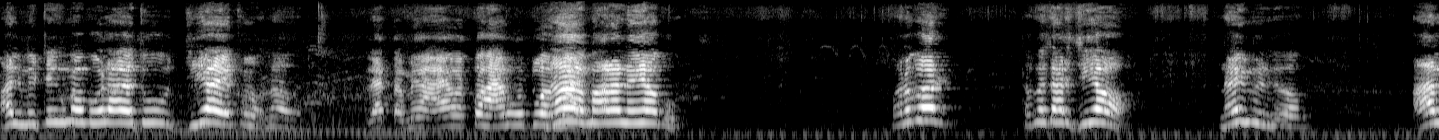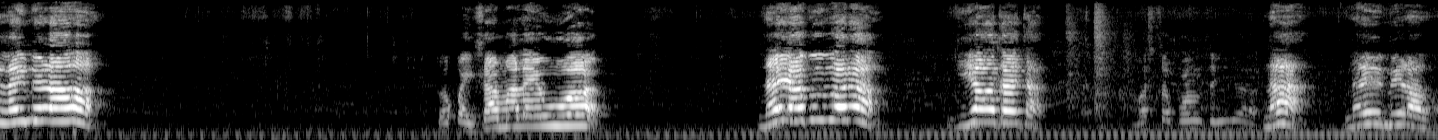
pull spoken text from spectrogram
હાલ મિટિંગમાં બોલાવે તું જીયા એકલો. ના એટલે તમે આયા તો સારું હતું ના. મારે નહીં આપું. બરોબર? તમે તાર જીઓ નહીં મળ્યો. આ નહીં મેળાવો. તો પૈસા મળે એવું હ નહીં આપું મારા જીઓ થાય મસ્ત ફોન થઈ ગયા. ના નહીં મેળાવો.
